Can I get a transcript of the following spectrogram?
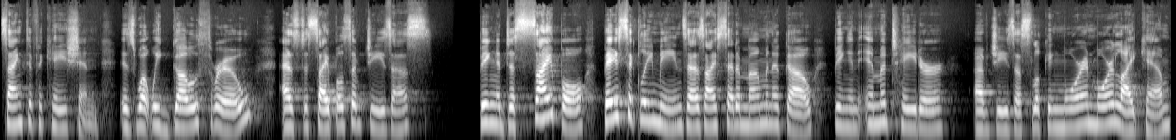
Sanctification is what we go through as disciples of Jesus. Being a disciple basically means, as I said a moment ago, being an imitator of Jesus, looking more and more like him.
